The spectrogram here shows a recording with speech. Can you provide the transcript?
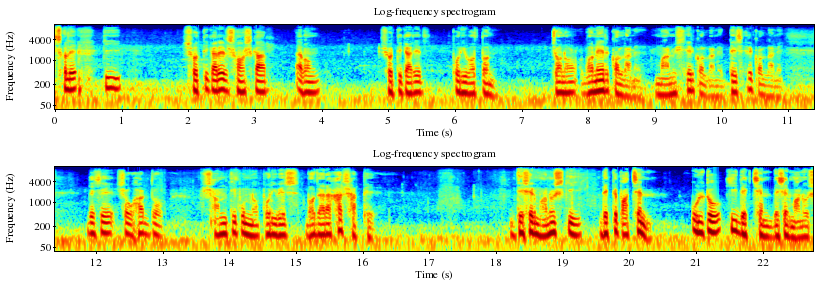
আসলে কি সত্যিকারের সংস্কার এবং সত্যিকারের পরিবর্তন? জনগণের কল্যাণে, মানুষের কল্যাণে, দেশের কল্যাণে, দেশে সৌহার্দ্য, শান্তিপূর্ণ পরিবেশ বজায় রাখার স্বার্থে দেশের মানুষ কি দেখতে পাচ্ছেন? উল্টো কি দেখছেন দেশের মানুষ?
